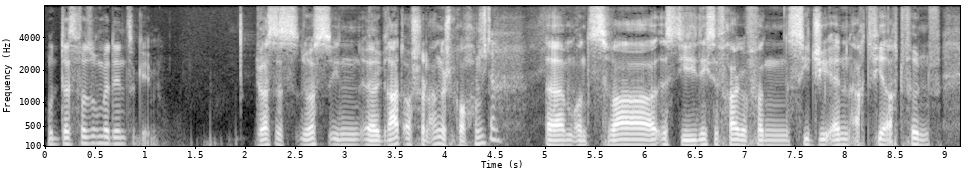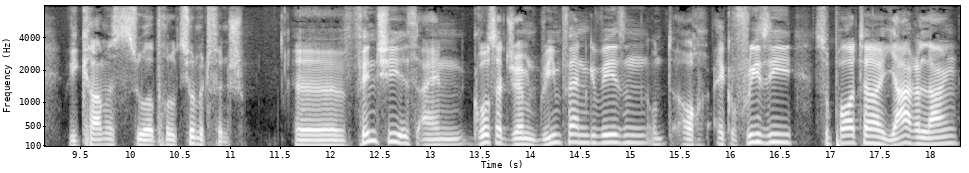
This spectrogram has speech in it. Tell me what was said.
Und das versuchen wir denen zu geben. du hast es, du hast ihn äh, gerade auch schon angesprochen. Stimmt. Ähm, und zwar ist die nächste Frage von CGN 8485. Wie kam es zur Produktion mit Finch? Äh, Finchi ist ein großer German Dream Fan gewesen und auch Echo Freezy Supporter jahrelang.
